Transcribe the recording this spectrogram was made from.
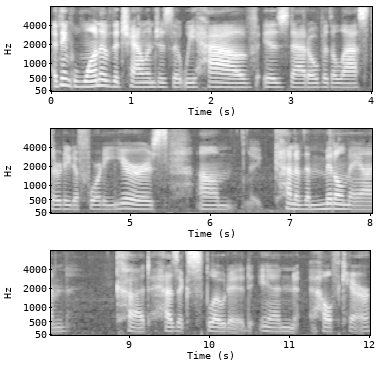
I think one of the challenges that we have is that over the last 30 to 40 years, um, kind of the middleman cut has exploded in healthcare,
